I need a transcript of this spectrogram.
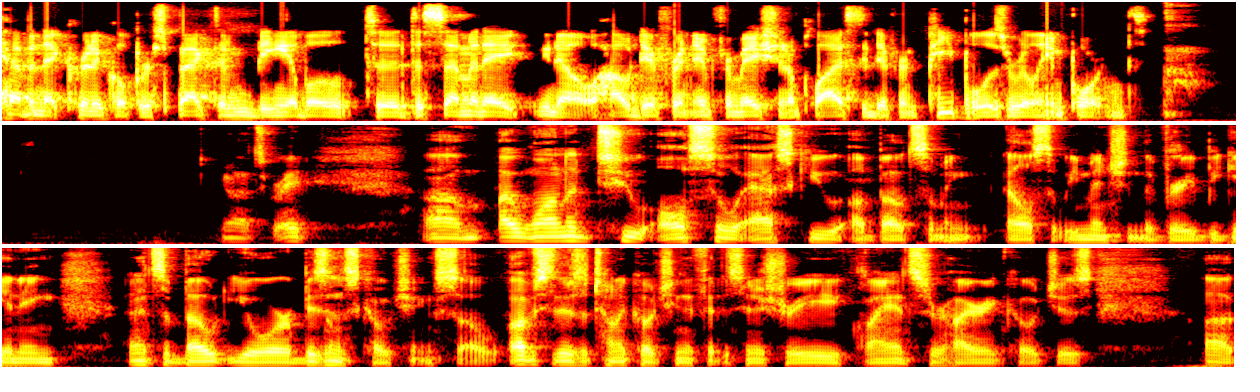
having that critical perspective and being able to disseminate, you know, how different information applies to different people is really important. Yeah, that's great. Um, I wanted to also ask you about something else that we mentioned at the very beginning, and it's about your business coaching. So obviously, there's a ton of coaching in the fitness industry. Clients are hiring coaches. Uh,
